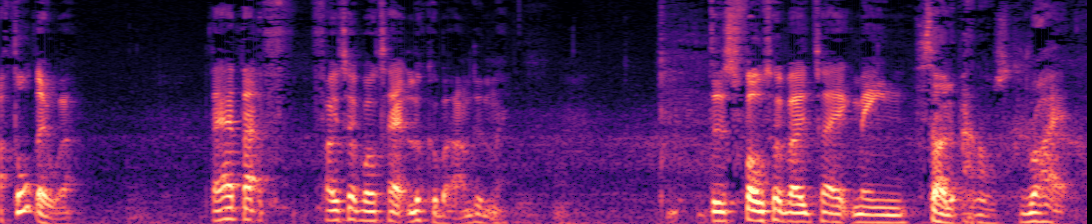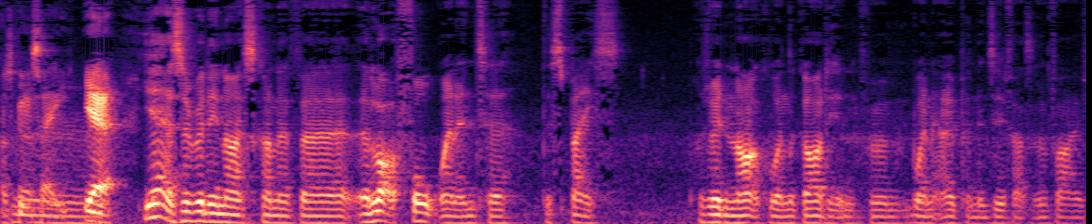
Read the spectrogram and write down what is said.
I thought they were. They had that f- photovoltaic look about them, didn't they? Does photovoltaic mean Solar panels. right? I was going to say, yeah. Yeah, it's a really nice kind of. Uh, a lot of thought went into the space. I was reading an article in the Guardian from when it opened in 2005,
